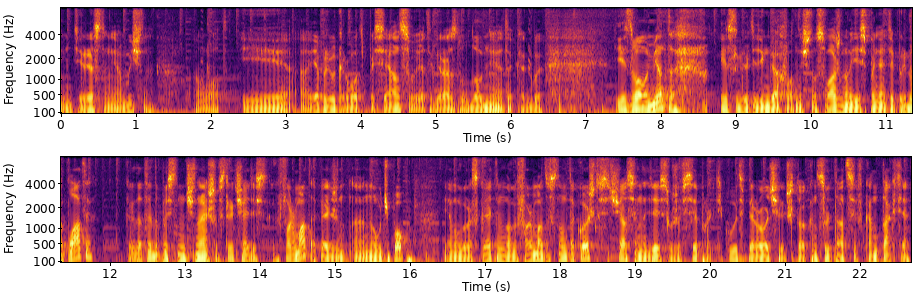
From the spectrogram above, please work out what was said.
интересно, необычно. Вот. И я привык работать по сеансово, и это гораздо удобнее. Это как бы... Есть два момента, если говорить о деньгах. Вот начну с важного. Есть понятие предоплаты, когда ты, допустим, начинаешь встречать формат, опять же, э, научпоп, я могу рассказать немного. Формат в основном такой, что сейчас, я надеюсь, уже все практикуют в первую очередь, что консультации ВКонтакте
